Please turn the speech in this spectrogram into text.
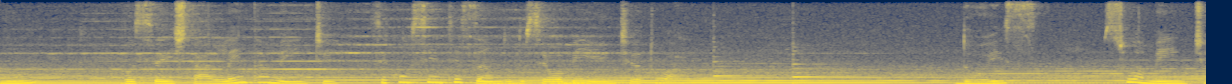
Um, você está lentamente se conscientizando do seu ambiente atual. 2. Sua mente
